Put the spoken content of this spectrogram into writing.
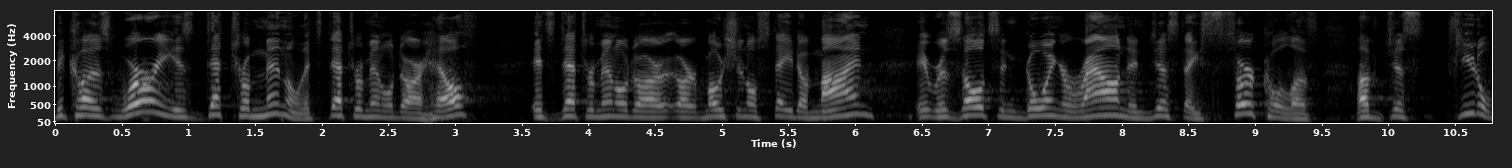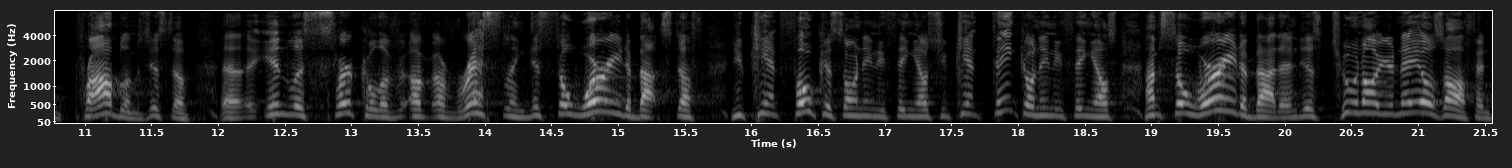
Because worry is detrimental. It's detrimental to our health, it's detrimental to our, our, emotional state of mind. It results in going around in just a circle of, of just futile problems, just an endless circle of, of, of wrestling, just so worried about stuff. You can't focus on anything else. You can't think on anything else. I'm so worried about it and just chewing all your nails off and,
